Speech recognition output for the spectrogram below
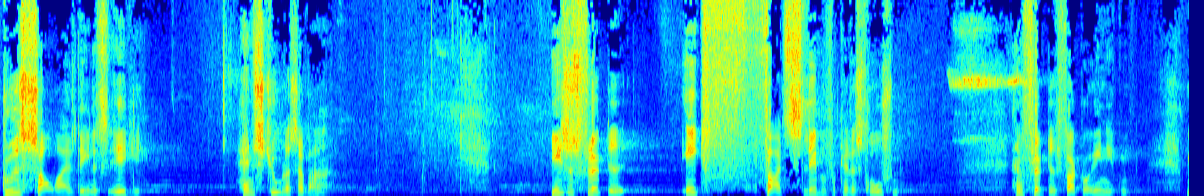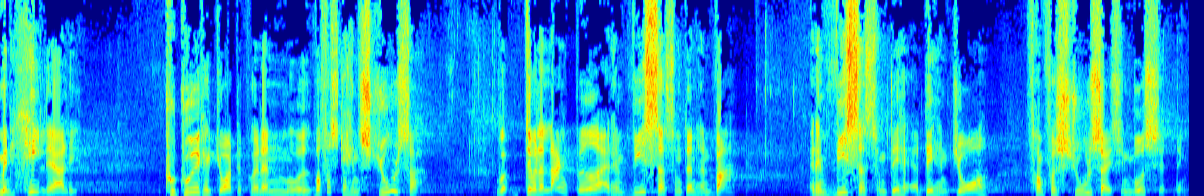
Gud sover aldeles ikke. Han skjuler sig bare. Jesus flygtede ikke for at slippe for katastrofen. Han flygtede for at gå ind i den. Men helt ærligt, kunne Gud ikke have gjort det på en anden måde? Hvorfor skal han skjule sig? Det var da langt bedre, at han viste sig som den han var. At han viste sig som det, at det han gjorde, frem for at skjule sig i sin modsætning.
